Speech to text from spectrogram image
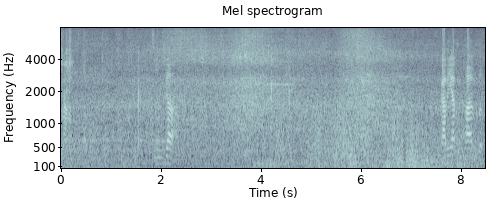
Enam. Tiga. Karya Tuhan tuh.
